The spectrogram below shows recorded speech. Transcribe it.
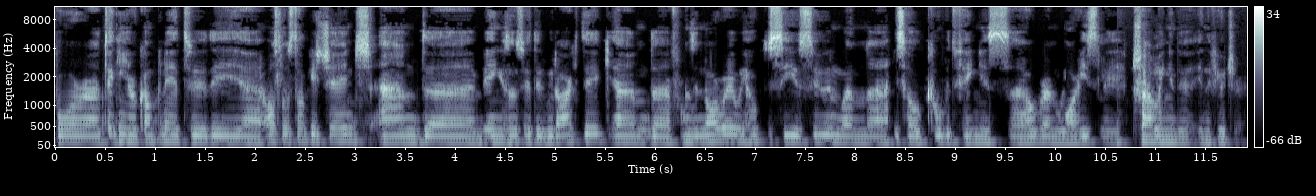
for uh, taking your company to the uh, Oslo Stock Exchange and uh, being associated with Arctic. And uh, from the Norway, we hope to see you soon when uh, this whole COVID thing is over and we are easily traveling in the in the future.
